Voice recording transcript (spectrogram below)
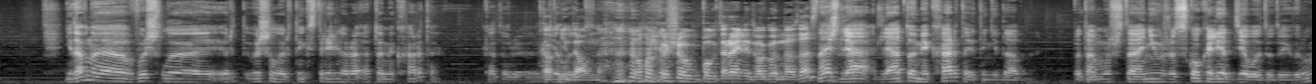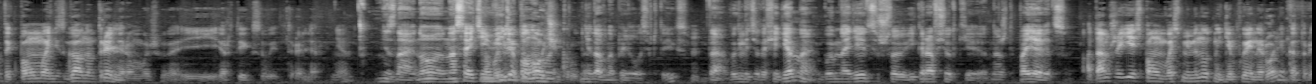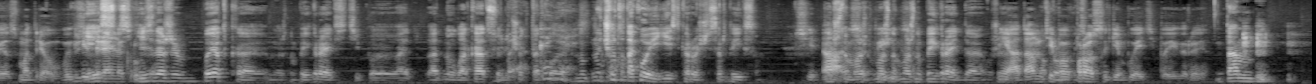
Недавно вышло, р- вышел RTX трейлер Atomic Heart, который Как делают- недавно. Он вышел полтора или два года назад. Знаешь, для, для Atomic Heart это недавно. Потому что они уже сколько лет делают эту игру. Так, по-моему, они с главным трейлером вышли, и RTX-овый трейлер, нет? Не знаю, но на сайте Но Nvidia, по-моему, очень круто. недавно появилась RTX. Хм. Да, выглядит офигенно. Будем надеяться, что игра все-таки однажды появится. А там же есть, по-моему, 8-минутный геймплейный ролик, который я смотрел. Выглядит реально Есть, круто. есть даже бетка, можно поиграть, типа, од- одну локацию или что-то Бетка такое. есть. Ну, ну, что-то такое есть, короче, с RTX. Чи- Так а, что мож- с можно, можно поиграть, да, уже. Не, а там типа просто геймплей типа игры. Там,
